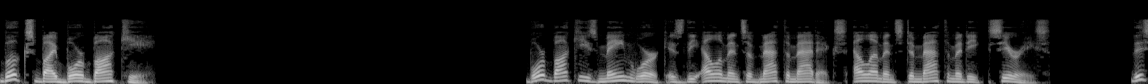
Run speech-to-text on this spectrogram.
Books by Bourbaki Bourbaki's main work is the Elements of Mathematics Elements de Mathématiques series. This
